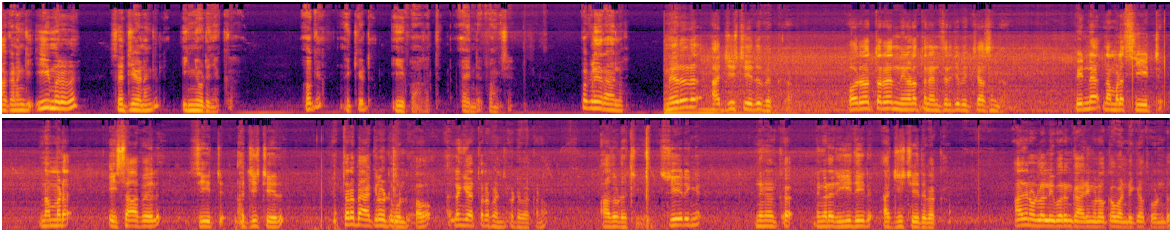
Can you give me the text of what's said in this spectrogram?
ആക്കണമെങ്കിൽ ഈ മിറർ സെറ്റ് ചെയ്യണമെങ്കിൽ ഇങ്ങോട്ട് ഞെക്കുക. ഓക്കെ ഞെക്കിയിട്ട് ഈ ഭാഗത്ത് അതിന്റെ ഫങ്ഷൻ ഇപ്പോൾ ക്ലിയർ ആയല്ലോ? മിറർ അഡ്ജസ്റ്റ് ചെയ്ത് വെക്കുക. ഓരോരുത്തരുടെ നീളത്തിനനുസരിച്ച് വ്യത്യാസം കാണും. പിന്നെ നമ്മുടെ സീറ്റ് നമ്മുടെ ഇസാബയിൽ സീറ്റ് അഡ്ജസ്റ്റ് ചെയ്ത് എത്ര ബാക്കിലോട്ട് കൊണ്ടുപോകാമോ അല്ലെങ്കിൽ എത്ര ഫ്രണ്ടിലോട്ട് വെക്കണോ അതോടെ ചെയ്യും. സ്റ്റിയറിങ് നിങ്ങൾക്ക് നിങ്ങളുടെ രീതിയിൽ അഡ്ജസ്റ്റ് ചെയ്ത് വെക്കാം. അതിനുള്ള ലിവറും കാര്യങ്ങളൊക്കെ വണ്ടിക്കകത്തുണ്ട്.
